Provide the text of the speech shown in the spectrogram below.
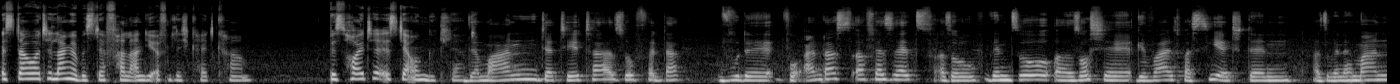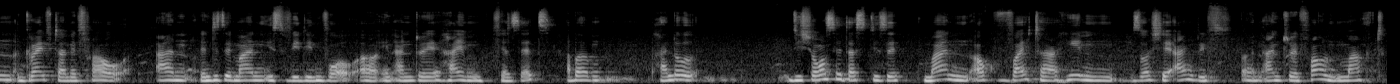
Es dauerte lange, bis der Fall an die Öffentlichkeit kam. Bis heute ist er ungeklärt. Der Mann, der Täter, so Verdacht wurde woanders äh, versetzt. Also wenn so äh, solche Gewalt passiert, denn also wenn ein Mann greift eine Frau an, denn dieser Mann ist wieder äh, in andere Heim versetzt. Aber hallo, die Chance, dass dieser Mann auch weiterhin solche Angriffe an andere Frauen macht,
